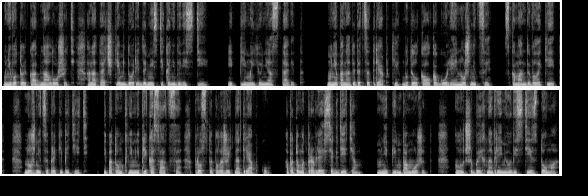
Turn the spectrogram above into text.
У него только одна лошадь, а на тачке им Дори до мистика не довести. И Пим ее не оставит. «Мне понадобятся тряпки, бутылка алкоголя и ножницы», – скомандовала Кейт. «Ножницы прокипятить и потом к ним не прикасаться, просто положить на тряпку, а потом отправляйся к детям. Мне Пим поможет. Лучше бы их на время увезти из дома.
